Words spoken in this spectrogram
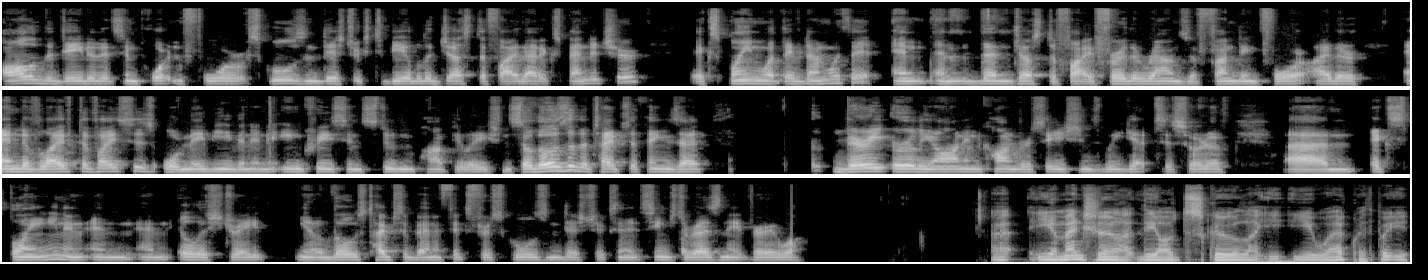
all of the data that's important for schools and districts to be able to justify that expenditure, explain what they've done with it, and, and then justify further rounds of funding for either end of life devices or maybe even an increase in student population. So those are the types of things that very early on in conversations we get to sort of um, explain and, and, and illustrate you know those types of benefits for schools and districts and it seems to resonate very well uh, you're mentioning like the odd school like you, work with but you,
